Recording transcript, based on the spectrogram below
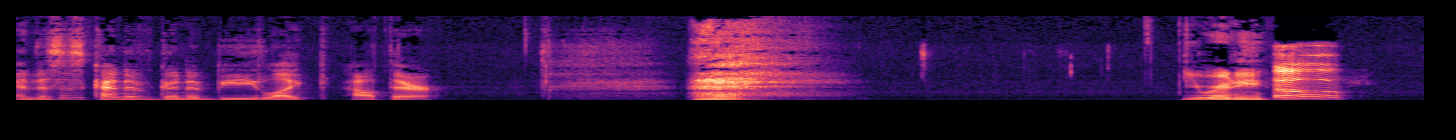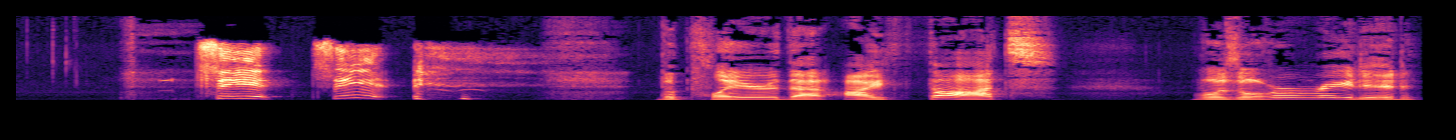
and this is kind of going to be like out there. you ready? Oh, say it, say it. the player that I thought was overrated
